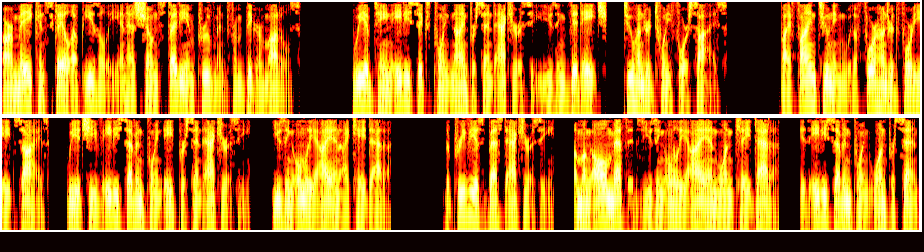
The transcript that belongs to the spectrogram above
Our MAE can scale up easily and has shown steady improvement from bigger models. We obtain 86.9% accuracy using VIT H, 224 size. By fine tuning with a 448 size, we achieve 87.8% accuracy, using only IN1K data. The previous best accuracy, among all methods using only IN1K data, is 87.1%,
